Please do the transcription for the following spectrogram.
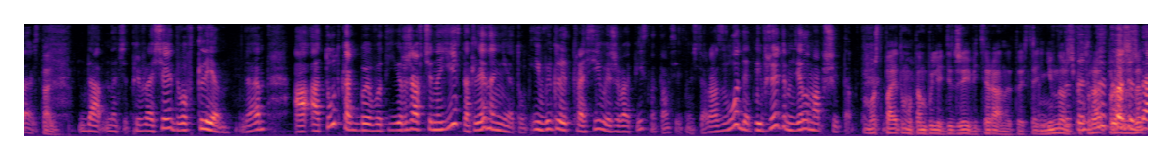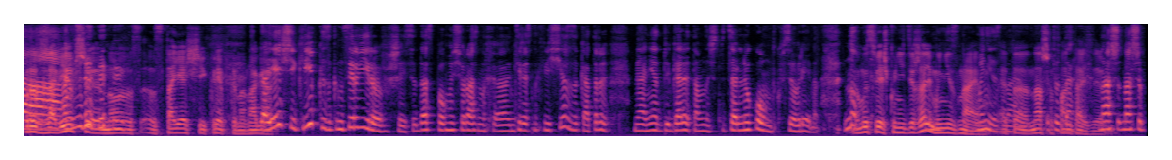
сталь. Сталь. Да, значит, превращает его в тлен, да. А, а тут как бы вот ржавчина есть, а тлена нету. И выглядит красиво и живописно, там все эти значит, разводы, и все этим делом обшито. Может, поэтому там были диджеи-ветераны, то есть они немножечко это, про, прорж... тоже, да. проржавевшие, но стоящие крепко на ногах. Стоящие крепко законсервировавшиеся, да, с помощью разных э, интересных веществ, за которые они отбегали там, значит, специальную комнатку все время. Но, но мы свечку не держали, мы не знаем. Мы не знаем. Это наша это, фантазия. Да, наши наши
